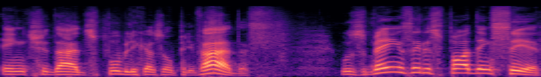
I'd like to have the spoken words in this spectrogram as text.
entidades públicas ou privadas, os bens eles podem ser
